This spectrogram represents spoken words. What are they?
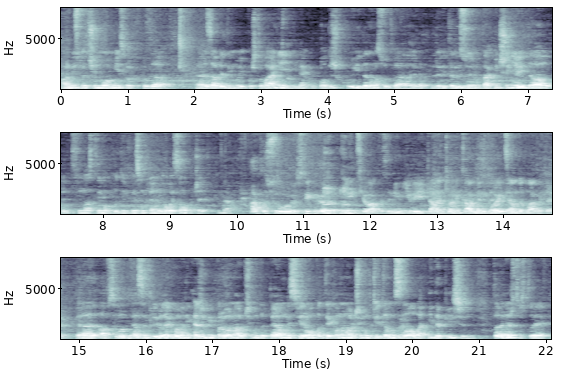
ali mislim da ćemo mi svakako da uh, zavredimo i poštovanje i neku podršku i da danas sutra revitalizujemo takmičenje i da opet nastavimo putem kojim smo krenuli. Ovo je samo početak. Da. Ako su svi e, klinci ovako zanimljivi i talentovani kao meni dvojica, onda blago tebi. E, apsolutno, ja sam privilegovan i kažem, mi prvo naučimo da pevamo i sviramo, pa tek onda naučimo da čitamo slova i da pišemo. To je nešto što je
